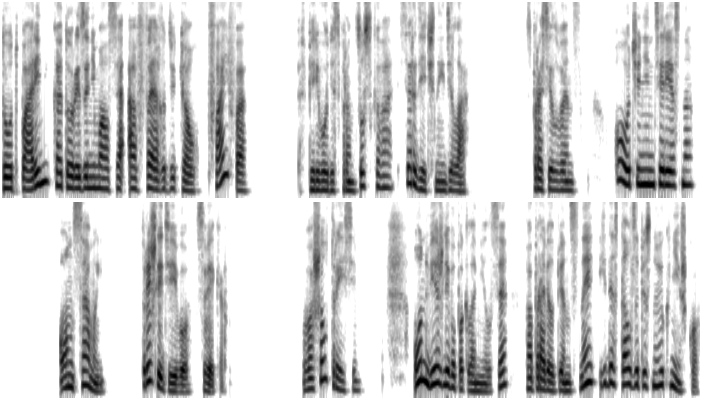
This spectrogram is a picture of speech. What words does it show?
«Тот парень, который занимался «affaire du cœur Пфайфа»?» В переводе с французского «сердечные дела», — спросил Венс. «Очень интересно». «Он самый», Пришлите его, Свекер. Вошел Трейси. Он вежливо поклонился, поправил пенсне и достал записную книжку.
